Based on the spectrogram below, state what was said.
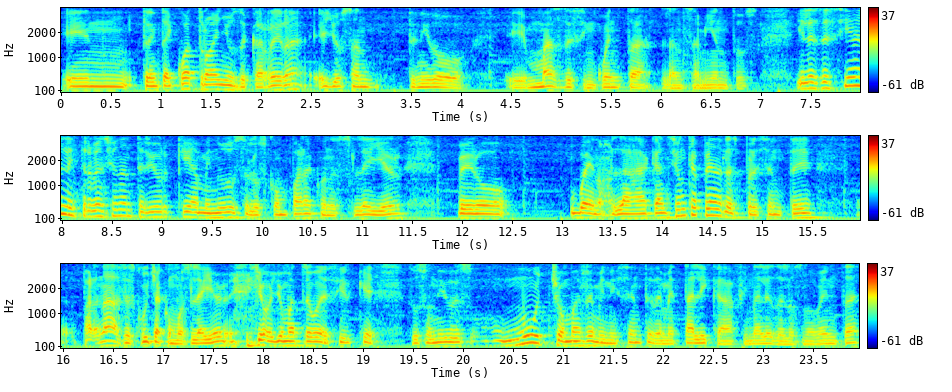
en 34 años de carrera ellos han tenido eh, más de 50 lanzamientos. Y les decía en la intervención anterior que a menudo se los compara con Slayer, pero bueno, la canción que apenas les presenté para nada se escucha como Slayer. Yo, yo me atrevo a decir que su sonido es mucho más reminiscente de Metallica a finales de los 90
